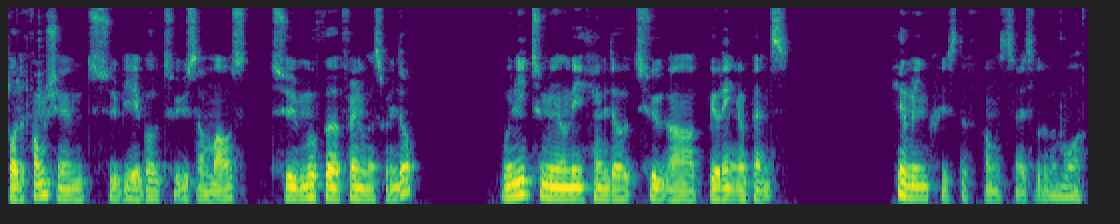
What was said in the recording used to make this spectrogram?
or the function to be able to use our mouse to move a frameless window, we need to mainly handle two uh, built-in events. Here, let me increase the font size a little bit more.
